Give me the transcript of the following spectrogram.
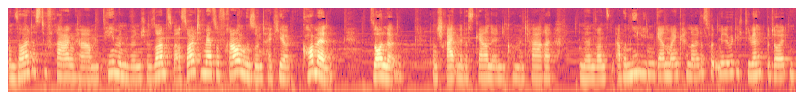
Und solltest du Fragen haben, Themenwünsche, sonst was, sollte mehr zur Frauengesundheit hier kommen sollen, dann schreib mir das gerne in die Kommentare. Und ansonsten abonniere lieben gerne meinen Kanal, das wird mir wirklich die Welt bedeuten.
